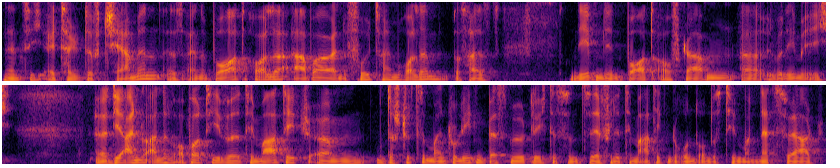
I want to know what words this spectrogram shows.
nennt sich Executive Chairman, ist eine Board-Rolle, aber eine Fulltime-Rolle. Das heißt, neben den Board-Aufgaben äh, übernehme ich die eine oder andere operative Thematik ähm, unterstütze meinen Kollegen bestmöglich. Das sind sehr viele Thematiken rund um das Thema Netzwerk,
